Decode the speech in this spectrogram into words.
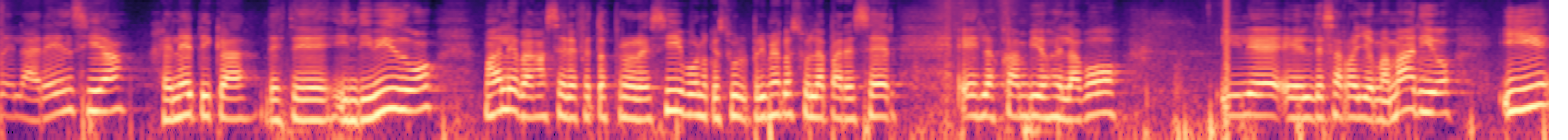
de la herencia genética de este individuo, ¿vale? van a ser efectos progresivos, lo que primero que suele aparecer es los cambios en la voz y el desarrollo mamario y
